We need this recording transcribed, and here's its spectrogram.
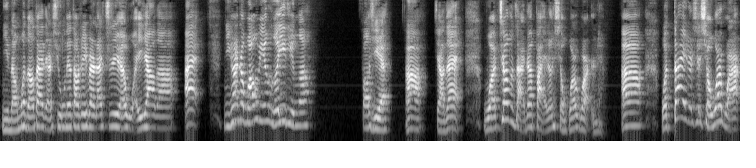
你能不能带点兄弟到这边来支援我一下子？哎，你看这王平和一听啊，放心啊，贾代，我正在这摆弄小管管呢。啊，我带着这小管管，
